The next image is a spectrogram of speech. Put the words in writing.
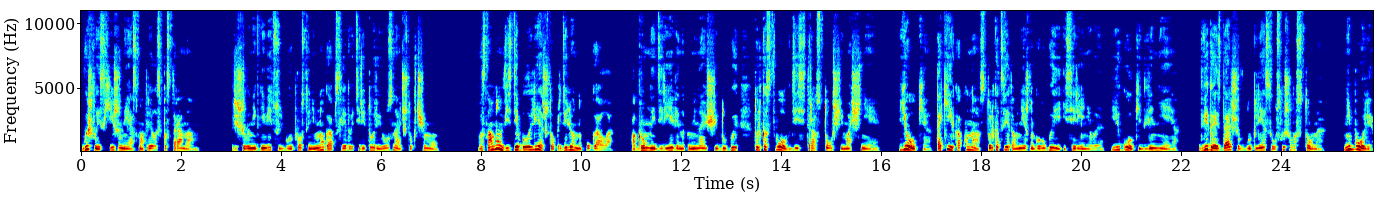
Вышла из хижины и осмотрелась по сторонам. Решила не гневить судьбу и просто немного обследовать территорию и узнать, что к чему. В основном везде был лес, что определенно пугало. Огромные деревья, напоминающие дубы, только ствол в десять раз толще и мощнее. Елки, такие, как у нас, только цветом нежно-голубые и сиреневые, и иголки длиннее. Двигаясь дальше вглубь леса, услышала стоны. Не боли,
